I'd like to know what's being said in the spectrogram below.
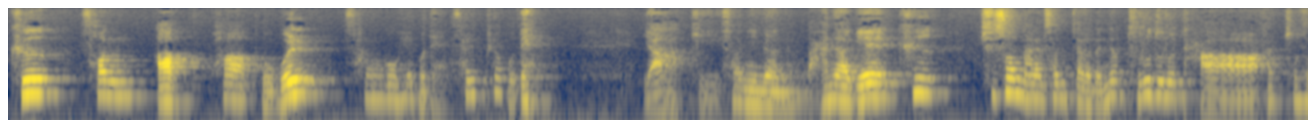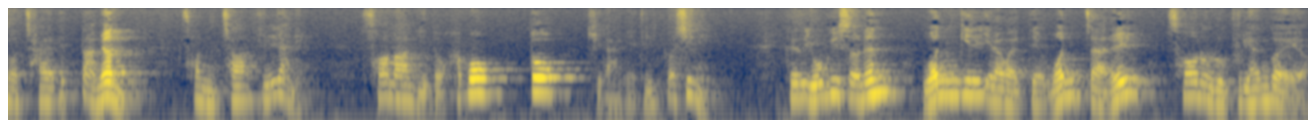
그 선악 화복을 상고해보되 살펴보되 야기 선이면 만약에 그 주선할 선자거든요. 두루두루 다 갖춰서 잘 했다면 선처 길냐니 선하기도 하고 또 길하게 될 것이니 그래서 여기서는 원길이라고 할 때 원자를 선으로 불이한 거예요.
